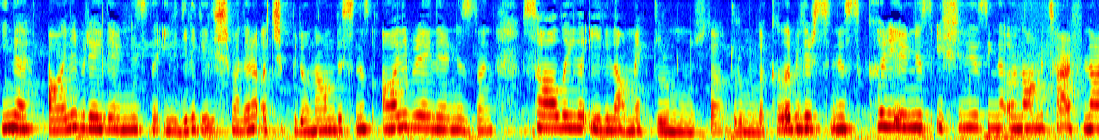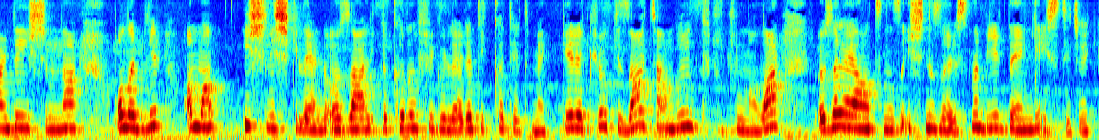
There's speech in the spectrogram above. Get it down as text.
Yine aile bireylerinizle ilgili gelişmelere açık bir dönemdesiniz. Aile bireylerinizin sağlığıyla ilgilenmek durumunuzda durumunda kalabilirsiniz. Kariyeriniz, işiniz yine önemli terfiler, değişimler olabilir ama iş ilişkilerinde özellikle kadın figürlere dikkat etmek gerekiyor ki zaten bu ilk tutulmalar özel hayatınızı işiniz arasında bir denge isteyecek.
